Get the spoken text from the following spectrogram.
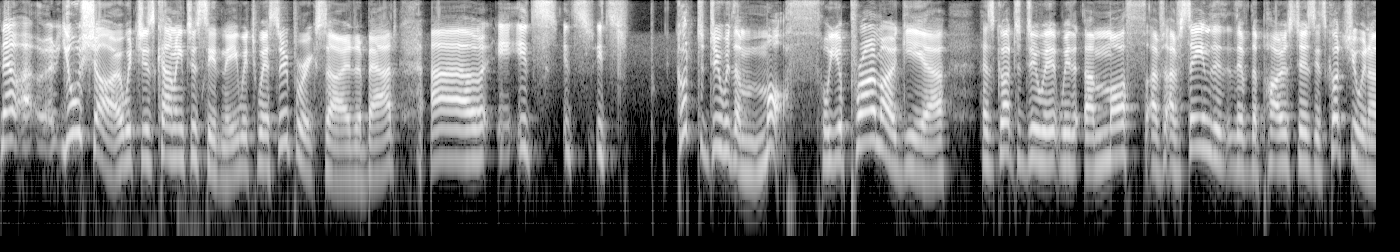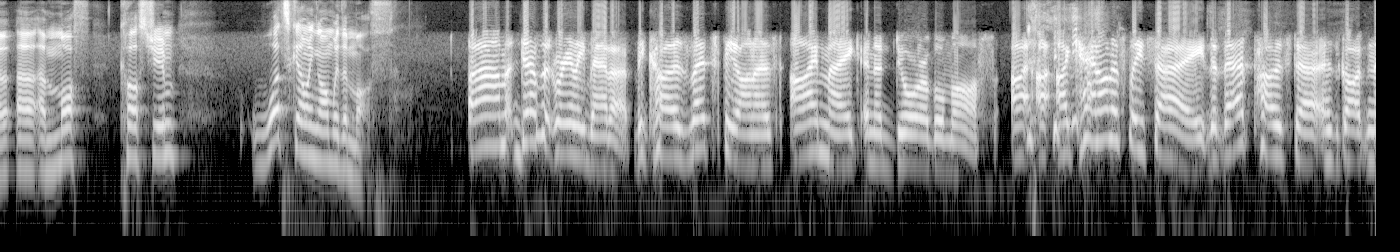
Now, uh, your show, which is coming to Sydney, which we're super excited about, uh, it's it's it's got to do with a moth. Well, your promo gear has got to do with, with a moth. I've, I've seen the, the, the posters. It's got you in a, a, a moth costume. What's going on with a moth? Um, does it really matter because let's be honest, I make an adorable moth. I, I, I can honestly say that that poster has gotten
